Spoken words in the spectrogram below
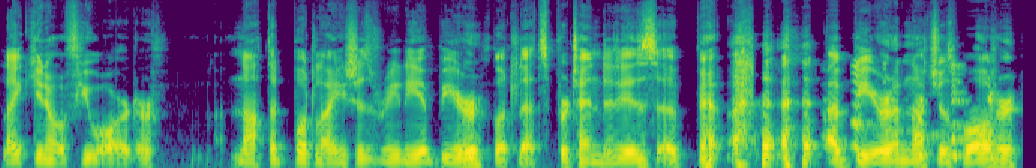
like you know if you order. Not that Bud Light is really a beer, but let's pretend it is a, a beer and not just water.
